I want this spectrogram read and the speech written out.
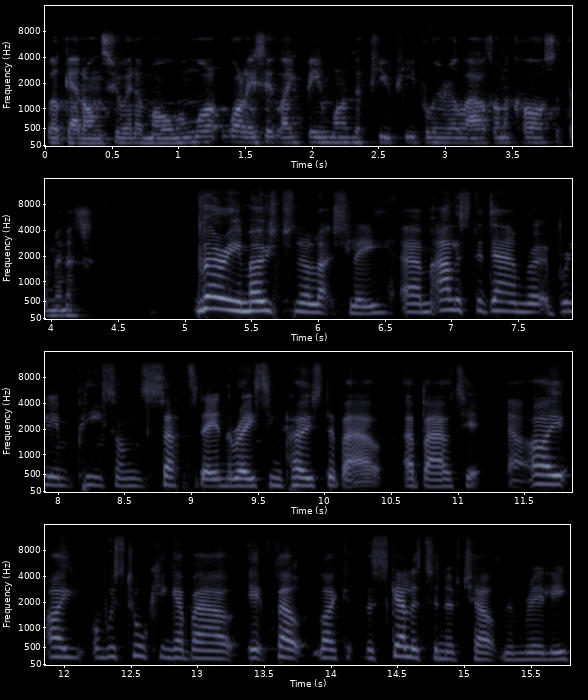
we'll get onto in a moment. What what is it like being one of the few people who are allowed on a course at the minute? Very emotional, actually. Um, Alastair Down wrote a brilliant piece on Saturday in the Racing Post about about it. I I was talking about it felt like the skeleton of Cheltenham really,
